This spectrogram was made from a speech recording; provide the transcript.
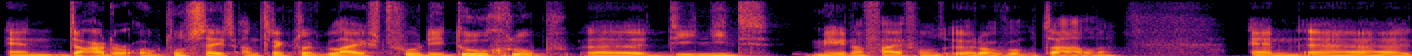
En daardoor ook nog steeds aantrekkelijk blijft voor die doelgroep eh, die niet meer dan 500 euro wil betalen. En eh,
